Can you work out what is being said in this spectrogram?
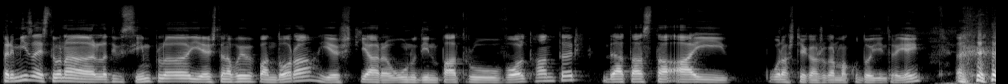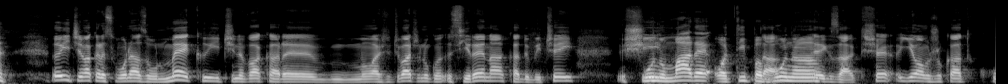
premiza este una relativ simplă, ești înapoi pe Pandora, ești iară unul din patru Vault Hunteri, de data asta ai, ăla știe că am jucat numai cu doi dintre ei, îi cineva care sumunează un mech, îi cineva care, nu mai știu ceva, ce nu, con- Sirena, ca de obicei, și... Unul mare, o tipă da, bună. Exact. Și eu am jucat cu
